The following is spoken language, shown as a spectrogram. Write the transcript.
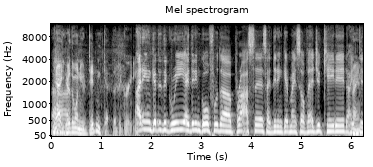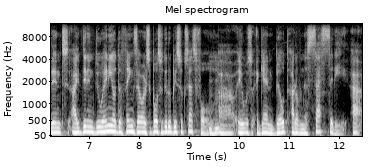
Yeah, uh, you're the one who didn't get the degree. I didn't get the degree. I didn't go through the process. I didn't get myself educated. I Right. didn't. I didn't do any of the things that were supposed to do to be successful. Mm-hmm. Uh, it was again built out of necessity. Uh,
